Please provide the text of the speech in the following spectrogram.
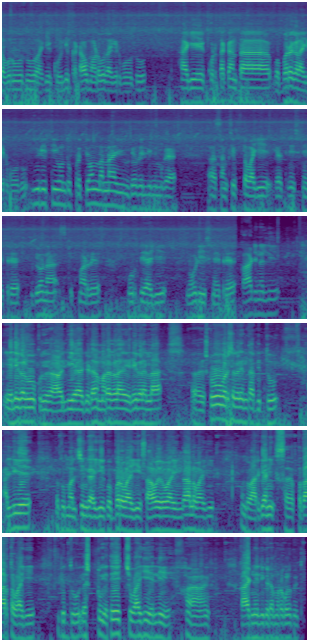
ಸವರುವುದು, ಹಾಗೆ ಕೂಲಿ ಕಟಾವು ಮಾಡುವುದಾಗಿರ್ಬೋದು, ಹಾಗೆ ಕೊಡ್ತಕ್ಕಂಥ ಗೊಬ್ಬರಗಳಾಗಿರ್ಬೋದು, ಈ ರೀತಿ ಒಂದು ಪ್ರತಿಯೊಂದನ್ನು ಈ ವಿಡಿಯೋದಲ್ಲಿ ನಿಮ್ಗೆ ಸಂಕ್ಷಿಪ್ತವಾಗಿ ಹೇಳ್ತೀನಿ ಸ್ನೇಹಿತರೆ. ವಿಡಿಯೋನ ಸ್ಕಿಪ್ ಮಾಡದೆ ಪೂರ್ತಿಯಾಗಿ ನೋಡಿ ಸ್ನೇಹಿತರೆ. ಕಾಡಿನಲ್ಲಿ ಎಲೆಗಳು ಅಲ್ಲಿಯ ಗಿಡ ಮರಗಳ ಎಲೆಗಳೆಲ್ಲ ಎಷ್ಟೋ ವರ್ಷಗಳಿಂದ ಬಿದ್ದು, ಅಲ್ಲಿಯೇ ಅದು ಮಲ್ಚಿಂಗ್ ಆಗಿ, ಗೊಬ್ಬರವಾಗಿ ಸಾವಯವ ಇಂಗಾಲವಾಗಿ ಒಂದು ಆರ್ಗ್ಯಾನಿಕ್ ಸ ಪದಾರ್ಥವಾಗಿ ಬಿದ್ದು ಎಷ್ಟು ಯಥೇಚ್ಛವಾಗಿ ಅಲ್ಲಿ ಕಾಡಿನಲ್ಲಿ ಗಿಡ ಮರಗಳು ಬಿದ್ದು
